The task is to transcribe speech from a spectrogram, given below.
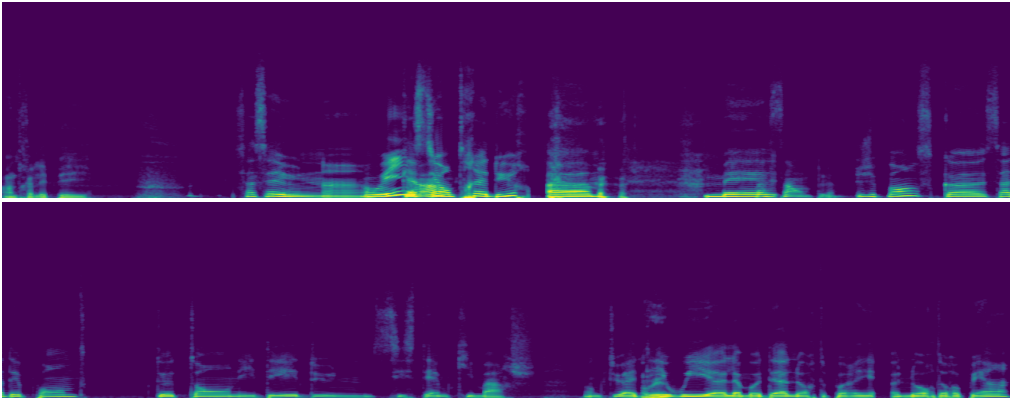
entre les pays? Ça, c'est une euh, Oui, question très dure. Euh, mais Pas simple. je pense que ça dépend de ton idée d'un système qui marche. Donc, tu as dit, Oui. oui, euh, le modèle nord-européen nord-européen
